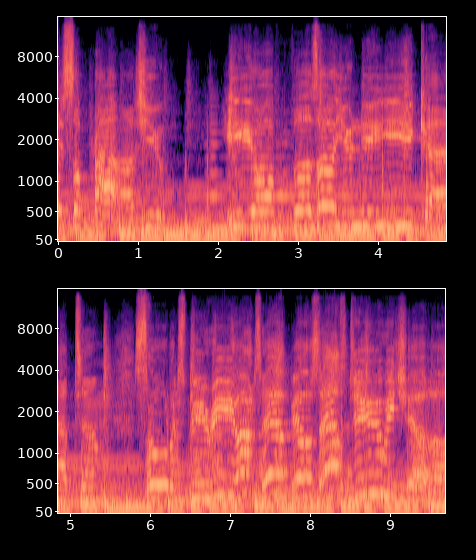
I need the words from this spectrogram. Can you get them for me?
may surprise you. He offers a unique item. Soul experience, help yourselves to each other.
